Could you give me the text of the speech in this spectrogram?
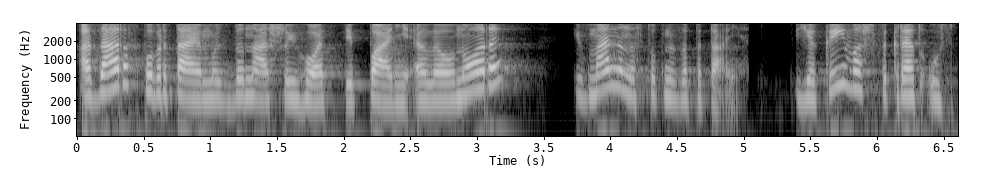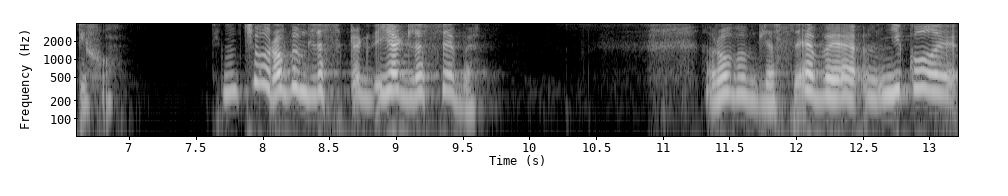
А зараз повертаємось до нашої гості, пані Елеонори. І в мене наступне запитання: який ваш секрет успіху? Нічого, робимо для, як- для себе. Робимо для себе. Ніколи,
